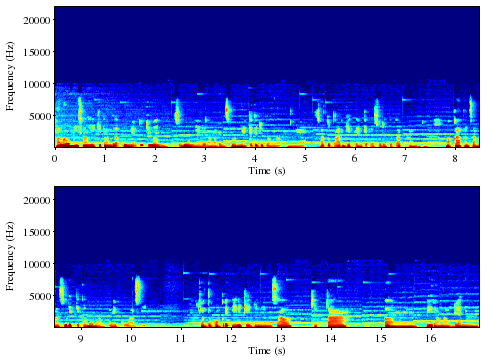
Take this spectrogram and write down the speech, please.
Kalau misalnya kita nggak punya tujuan sebelumnya di Ramadan sebelumnya, kita juga nggak punya satu target yang kita sudah tetapkan gitu, maka akan sangat sulit kita mau melakukan evaluasi. Contoh konkretnya ini kayak gini, misal kita um, di Ramadan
